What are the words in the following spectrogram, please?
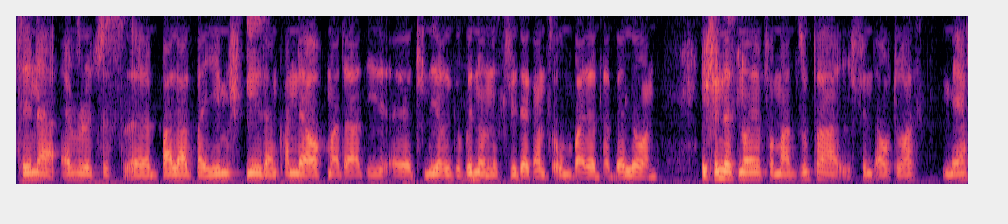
10er Averages äh, ballert bei jedem Spiel, dann kann der auch mal da die äh, Turniere gewinnen und ist wieder ganz oben bei der Tabelle. Und ich finde das neue Format super. Ich finde auch, du hast mehr,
